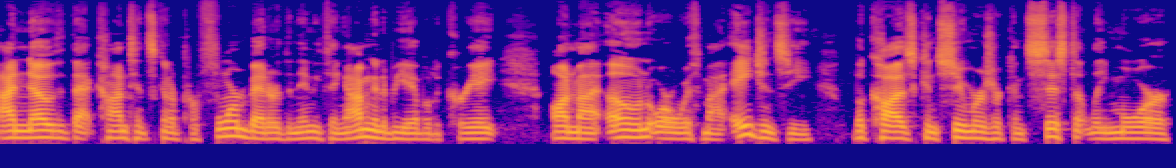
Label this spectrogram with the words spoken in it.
I know that that content's going to perform better than anything I'm going to be able to create on my own or with my agency because consumers are consistently more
